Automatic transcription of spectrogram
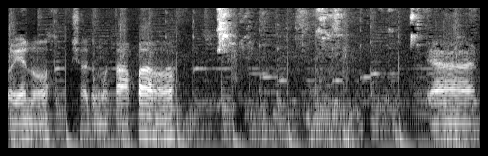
Ayan oh, masyadong matapang oh. Ayan.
